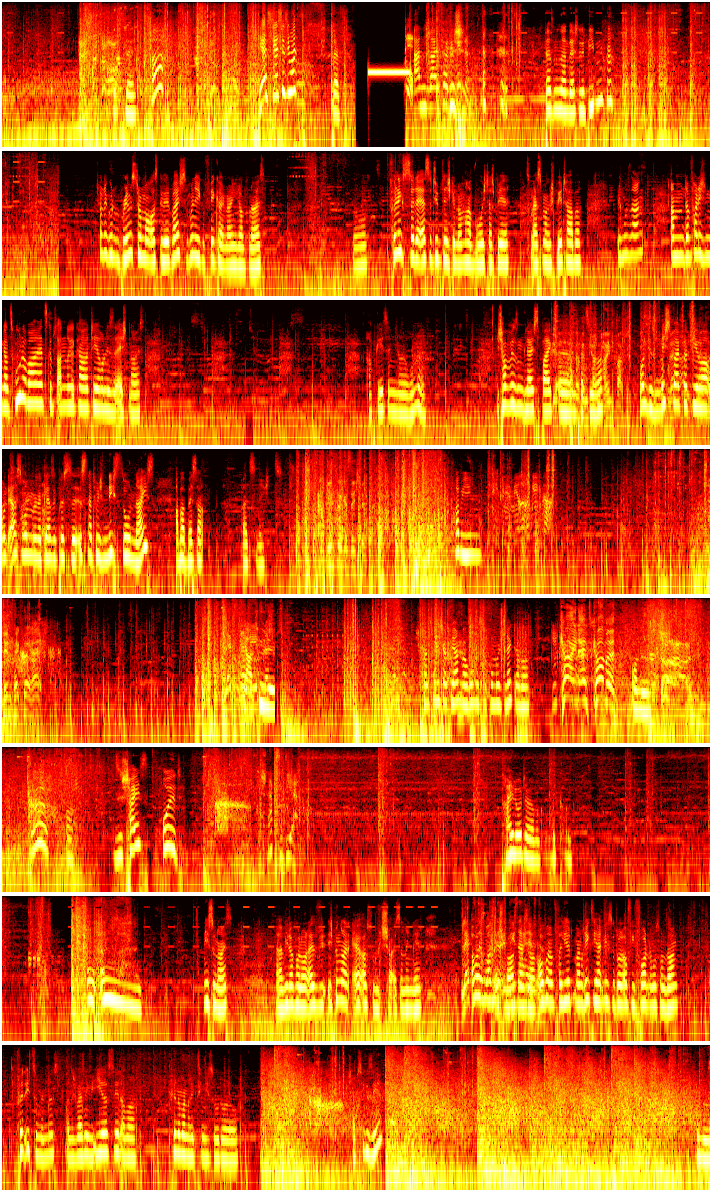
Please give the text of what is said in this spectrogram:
Good play. Ah. Yes, yes, yes, you want. Left. Angreifer gewinnen. Das müssen wir an der Stelle piepen. Ich habe den guten Brimstone mal ausgewählt, weil ich finde die Fähigkeiten eigentlich ganz nice. So. Phoenix ist ja der erste Typ, den ich genommen habe, wo ich das Spiel zum ersten Mal gespielt habe. Ich muss sagen, am, da fand ich ihn ganz gut, aber jetzt gibt es andere Charaktere und die sind echt nice. Ab geht's in die neue Runde. Ich hoffe, wir sind gleich Spike-Platzierer. Und wir sind nicht Spike-Platzierer. Und erste Runde mit der Classic-Piste ist natürlich nicht so nice, aber besser als nichts. Hinter gesichtet. Hab ihn. Ich sehe mehrere Gegner. Stimpack bereit. Letzter Ja, natürlich. Ich kann es mir nicht erklären, warum es so komisch leckt, aber... Kein Entkommen! Oh nö. Oh. Diese scheiß Ult. Schnapp sie dir. Drei Leute haben mitkommen. Oh, oh. Nicht so nice. Ja, wieder verloren. Also ich bin gerade absolut scheiße in dem Game. Letzte Aber es macht echt Spaß, muss ich sagen. Auch wenn man verliert, man regt sich halt nicht so doll auf wie Fortnite, muss man sagen. Finde ich zumindest. Also ich weiß nicht, wie ihr das seht, aber ich finde, man regt sich nicht so doll auf. Ich habe sie gesehen. Nö.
